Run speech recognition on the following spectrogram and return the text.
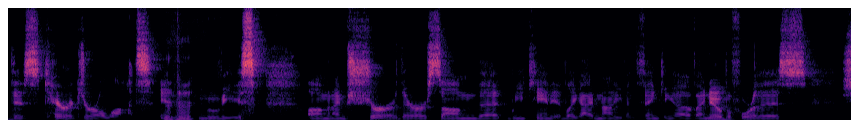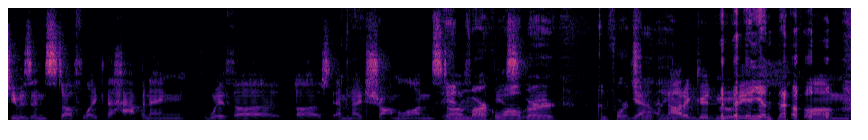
this character a lot in Mm-hmm. movies. Um, and I'm sure there are some that we can't like I'm not even thinking of. I know before this she was in stuff like The Happening with uh, uh, M Night Shyamalan and stuff. and Mark obviously. Wahlberg, Yeah, unfortunately. not a good movie. you know. um,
